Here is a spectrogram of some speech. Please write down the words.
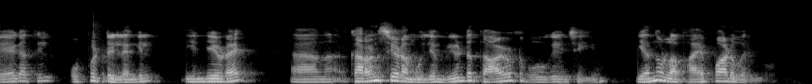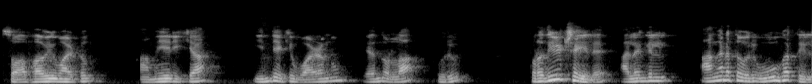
വേഗത്തിൽ ഒപ്പിട്ടില്ലെങ്കിൽ ഇന്ത്യയുടെ കറൻസിയുടെ മൂല്യം വീണ്ടും താഴോട്ട് പോവുകയും ചെയ്യും എന്നുള്ള ഭയപ്പാട് വരുമ്പോൾ സ്വാഭാവികമായിട്ടും അമേരിക്ക ഇന്ത്യയ്ക്ക് വഴങ്ങും എന്നുള്ള ഒരു പ്രതീക്ഷയിൽ അല്ലെങ്കിൽ അങ്ങനത്തെ ഒരു ഊഹത്തിൽ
